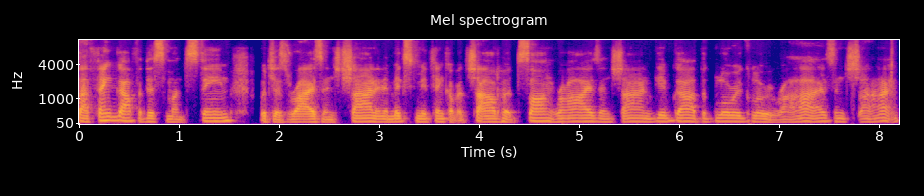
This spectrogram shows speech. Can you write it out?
I thank God for this month's theme, which is Rise and Shine. And it makes me think of a childhood song Rise and Shine, give God the glory, glory, rise and shine,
